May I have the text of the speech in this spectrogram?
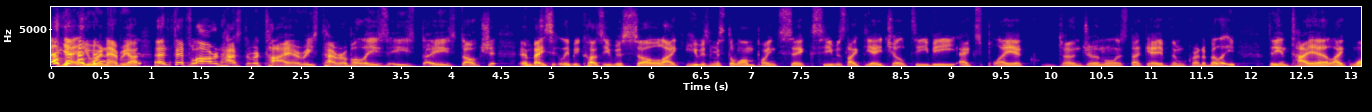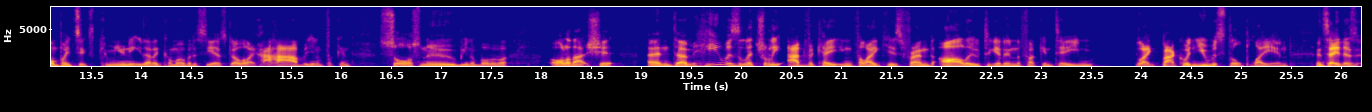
yeah, you were in every article. and Fifflaren has to retire. He's terrible. He's he's he's dog shit. And basically because he was so like he was Mr. 1.6, he was like the HLTV ex-player turned journalist that gave them credibility. The entire like 1.6 community that had come over to CS:GO were like, haha, you know, fucking source noob, you know, blah blah blah, all of that shit. And um, he was literally advocating for like his friend allu to get in the fucking team like back when you were still playing and say there's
